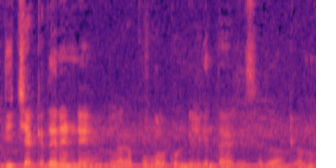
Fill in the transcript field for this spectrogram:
ఇది చెక్కదేనండి. ఇలాగ పువ్వుల కుండీలు కింద తయారు చేశారు దాంట్లోనూ.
